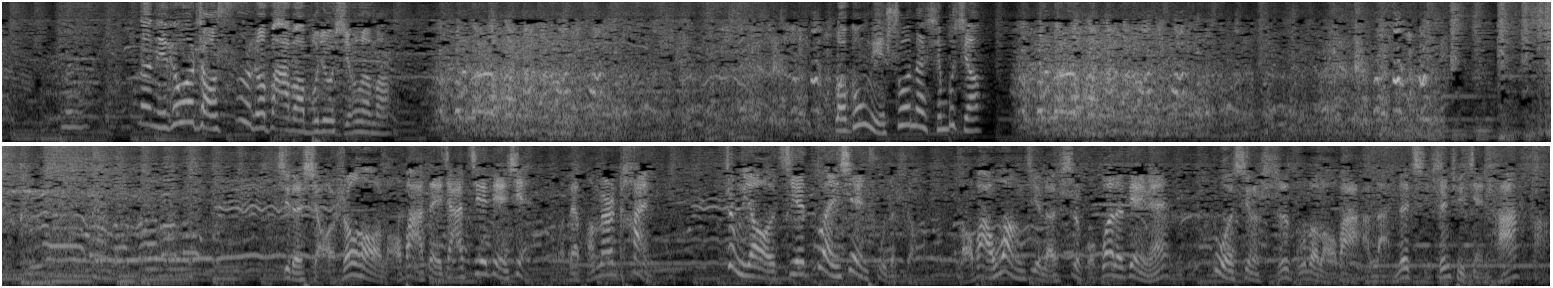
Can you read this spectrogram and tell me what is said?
那，那你给我找四个爸爸不就行了吗？” 老公，你说呢？行不行？记得小时候，老爸在家接电线，我在旁边看着。正要接断线处的时候，老爸忘记了是否关了电源。惰性十足的老爸懒得起身去检查啊，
